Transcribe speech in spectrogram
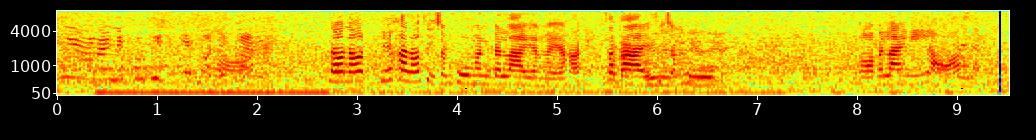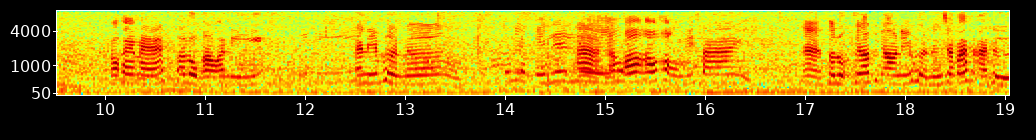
เนี่ยอะไรไม่เขาผิดกันหมดด้วยกันอะแล้วแล้วพี่คะแล้วสีชมพูมันเป็นลายยังไงอะคะสกายสีชมพูอ๋อเป็นลายนี้หรอโอเคไหมสรุปเอาอันนี้ อันนี้ผืนหนึ่งต้องอย่าไปเล่นเลอะยแล้วก็เอาของดีไซน์ อะสรุปพี่ว่าพี่เอานี้ผืนหนึ่งใช่ปะอะถือ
